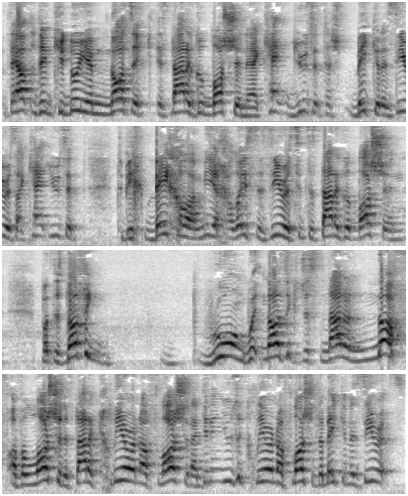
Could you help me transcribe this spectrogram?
without the kinuyim nozik is not a good lashon, and I can't use it to make it a zirus. I can't use it to be beichal amiyah chalois the zirus since it's not a good lashon. But there's nothing wrong with nozik. It's just not enough of a lashon. It's not a clear enough lashon. I didn't use a clear enough lashon to make an a zirus.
